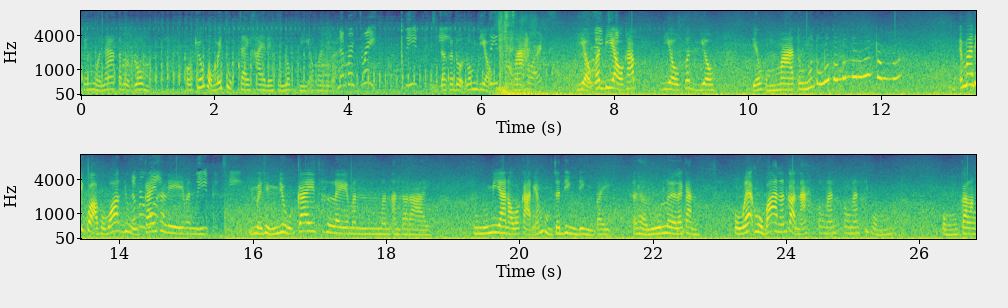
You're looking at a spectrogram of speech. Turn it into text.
เป็นหัวหน้ากระโดดร่มผมคิดว่าผมไม่ถูกใจใครเลยผมหลบหนีออกมาดีกว่า Number three. Leave the จะ team. กระโดดร่มเดี่ยว Please มา head towards เดี่ยวก็เดี่ยวครับ เดี่ยวก็เดี่ยว เดี๋ยวผมมาตรงนู้นตรงนู้นตรงนู้นตรงนู้นตรงนู้นเอ้ยมาดีกว่าผมว่าอยู่ใกล้ทะเลมันหมายถึงอยู่ใกล้ทะเลมันมันอันตราย ตรงนู้นมียานอวกาศงั้นผมจะดิ่งดิ่งไปแถวๆนู้นเลยแล้วกันผมแวะหมู่บ้านนั้นก่อนนะ ตรงนั้นตรงนั้นที่ผม ผมกำลัง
